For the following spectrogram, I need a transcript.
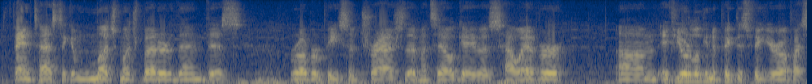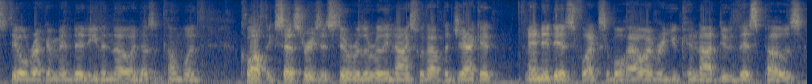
fantastic and much, much better than this rubber piece of trash that Mattel gave us. However, um, if you're looking to pick this figure up, I still recommend it, even though it doesn't come with cloth accessories. It's still really, really nice without the jacket, and it is flexible. However, you cannot do this pose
